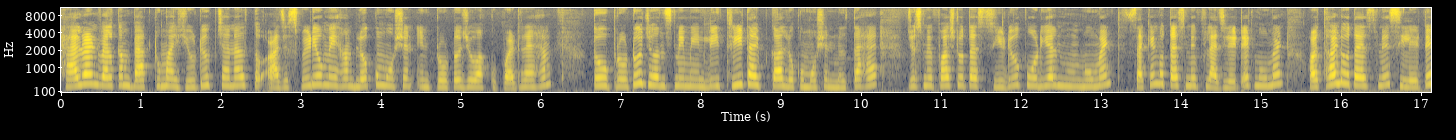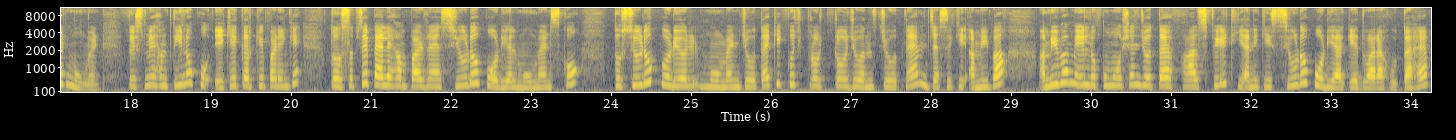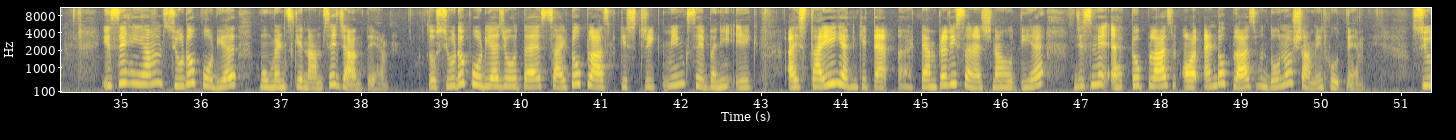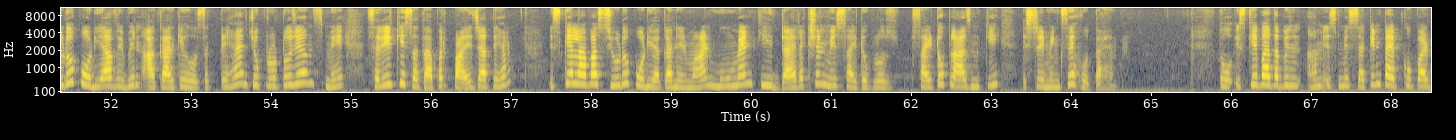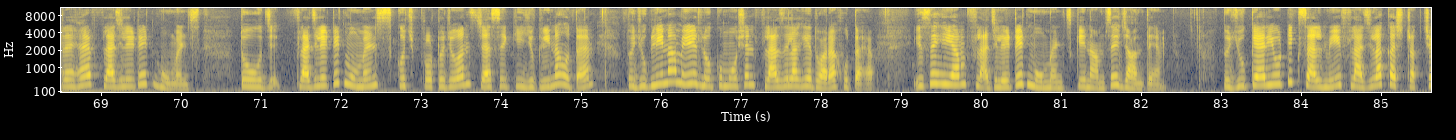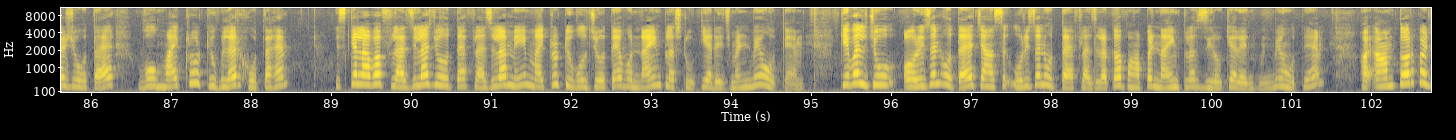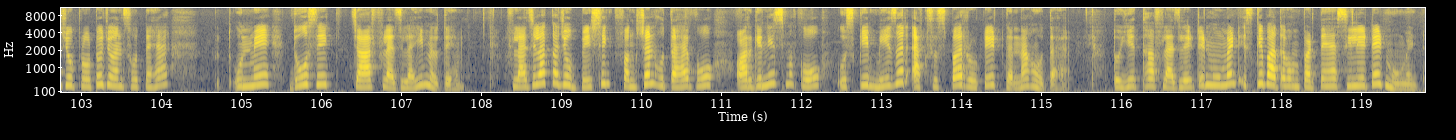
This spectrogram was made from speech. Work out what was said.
Hello and welcome back to my YouTube channel. तो आज इस वीडियो में हम लोकोमोशन इन प्रोटोजोआ को पढ़ रहे हैं। तो प्रोटोजोन्स में मेनली थ्री टाइप का लोकोमोशन मिलता है, जिसमें फ़र्स्ट होता है सीडियोपोडियल मूवमेंट सेकंड होता है इसमें फ्लैजिलेटेड मूवमेंट और थर्ड होता है इसमें सिलेटेड मूवमेंट। तो इसमें हम तीनों को एक एक करके पढ़ेंगे। तो सबसे पहले हम पढ़ रहे हैं सीडोपोडियल मूवमेंट्स को। तो सीडोपोडियल मूवमेंट जो होता है कि कुछ प्रोटोजोन्स जो होते हैं, जैसे कि अमीबा अमीबा में लोकोमोशन जो होता है फाल्सफीट यानी कि सीडोपोडिया के द्वारा होता है। इसे ही हम सीडोपोडियल मूवमेंट्स के नाम से जानते हैं। तो सीडोपोडिया जो होता है साइटोप्लाज्म की स्ट्रीमिंग से बनी एक अस्थाई यानी कि टेम्प्ररी संरचना होती है, जिसमें एक्टोप्लाज्म और एंडोप्लाज्म दोनों शामिल होते हैं। स्यूडोपोडिया विभिन्न आकार के हो सकते हैं, जो प्रोटोजन्स में शरीर की सतह पर पाए जाते हैं। इसके अलावा स्यूडोपोडिया का निर्माण मूवमेंट की डायरेक्शन में साइटोप्लोज साइटोप्लाज्म की स्ट्रीमिंग से होता है। तो इसके बाद अब हम इसमें सेकंड टाइप को पढ़ रहे हैं फ्लैजिलेटेड मूवमेंट्स तो फ्लैजिलेटेड मूवमेंट्स कुछ प्रोटोजोन्स जैसे कि युगलीना होता है। तो युगलीना में लोकोमोशन फ्लैजिला के द्वारा होता है। इसे ही हम फ्लैजिलेटेड मूवमेंट्स के नाम से जानते हैं। तो यूकैरियोटिक सेल में फ्लैजिला का स्ट्रक्चर जो होता है, वो माइक्रोट्यूबुलर होता है। इसके अलावा फ्लैजिला जो होता है, फ्लैजिला में माइक्रोट्यूबुल जो होते हैं, वो नाइन प्लस टू की अरेंजमेंट में होते हैं। केवल जो ओरिजन होता है, जहाँ से ओरिजन होता है फ्लैजिला का, वहाँ पर नाइन प्लस ज़ीरो के अरेंजमेंट में होते हैं। और आमतौर पर जो प्रोटोजोन्स होते हैं, उनमें दो से चार फ्लैजिला ही मिलते हैं। फ्लैजिला का जो बेसिक फ़ंक्शन होता है, वो ऑर्गेनिज्म को उसके मेजर एक्सिस पर रोटेट करना होता है। तो ये था फ्लैजलेटेड मूवमेंट। इसके बाद अब हम पढ़ते हैं सिलेटेड मूवमेंट।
